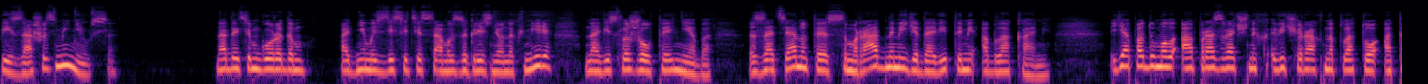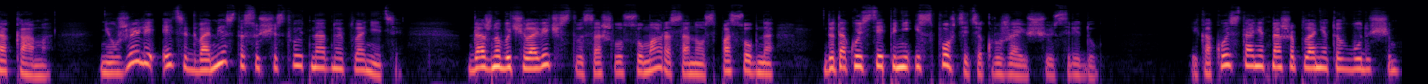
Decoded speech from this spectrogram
пейзаж изменился. Над этим городом, одним из десяти самых загрязненных в мире, нависло желтое небо, затянутое смрадными ядовитыми облаками. Я подумал о прозрачных вечерах на плато Атакама. Неужели эти два места существуют на одной планете? Должно быть, человечество сошло с ума, раз оно способно до такой степени испортить окружающую среду. И какой станет наша планета в будущем?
